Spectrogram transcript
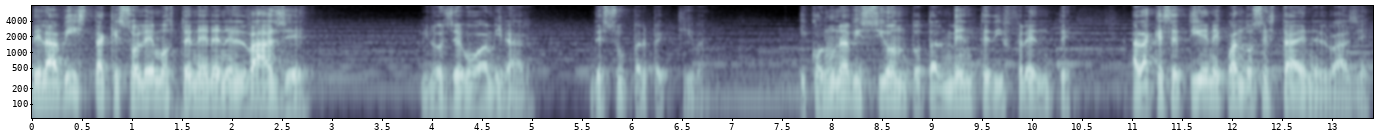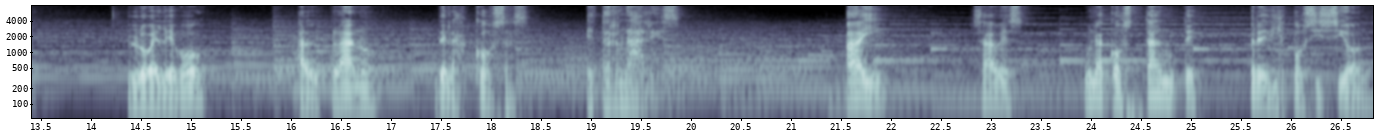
de la vista que solemos tener en el valle y lo llevó a mirar de su perspectiva y con una visión totalmente diferente a la que se tiene cuando se está en el valle. Lo elevó al plano de las cosas eternales. Hay, sabes, una constante predisposición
